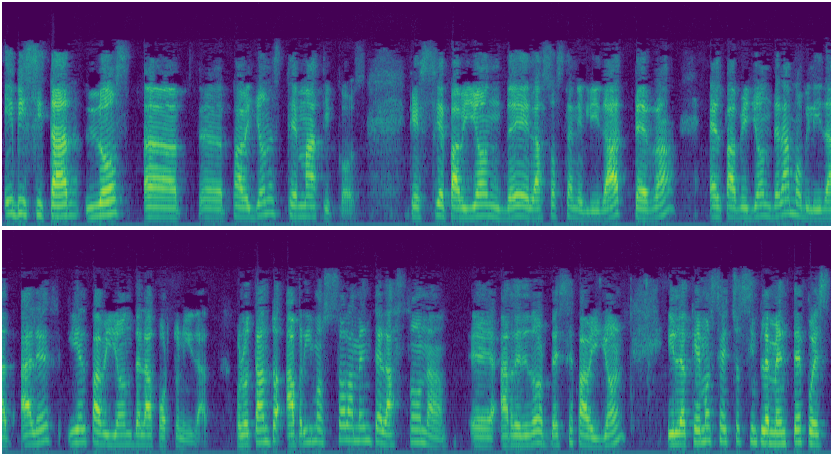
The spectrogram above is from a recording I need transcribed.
y visitar los pabellones temáticos, que es el pabellón de la sostenibilidad, Terra, el pabellón de la movilidad Aleph y el pabellón de la oportunidad. Por lo tanto, abrimos solamente la zona eh, alrededor de ese pabellón y lo que hemos hecho simplemente, pues,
